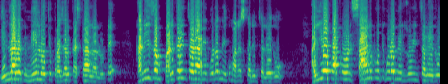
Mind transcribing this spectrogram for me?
ఇళ్ళకు నీళ్ళు వచ్చి ప్రజలు కష్టాలలో ఉంటే కనీసం పలకరించడానికి కూడా మీకు మనస్కరించలేదు. అయ్యో పాపం అని సానుభూతి కూడా మీరు చూపించలేదు.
